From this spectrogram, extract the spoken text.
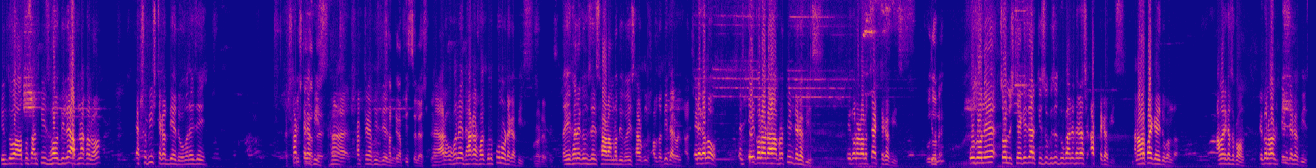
কিন্তু অথচ আমি পিস ভাও দিলে আপনাকে হলো একশো বিশ টাকা দিয়ে দেবো। মানে এই যে ষাট টাকা পিস হ্যাঁ ষাট টাকা পিস দিয়ে ষাট টাকা পিস চলে আসবে। হ্যাঁ আর ওখানে ঢাকা শহর কিন্তু পনেরো টাকা পিস পনেরো টাকা পিস তাই এখানে কিন্তু যে ছাড় আমরা দিব এই ছাড় কিন্তু সবটা দিতে পারবেন। আচ্ছা। এটা গেল এই কলাটা আপনার তিন টাকা পিস এই কলাটা হলো চার টাকা পিস ওজনে? ওজনে চল্লিশ টাকা কেজি আর কিছু কিছু দোকানে থাকে আট টাকা পিস আর আমার পাইকারি দোকানদার আমার কাছে কম। এই কলা হলো তিন টাকা পিস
